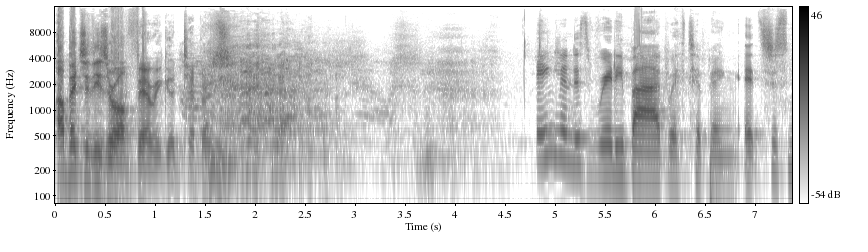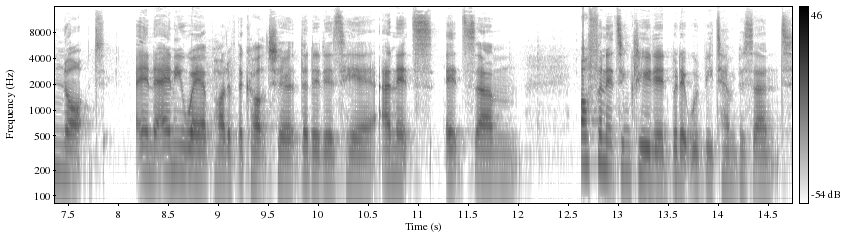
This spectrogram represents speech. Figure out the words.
I'll bet you these are all very good tippers. England is really bad with tipping. It's just not in any way a part of the culture that it is here, and it's it's um, often it's included, but it would be ten percent,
